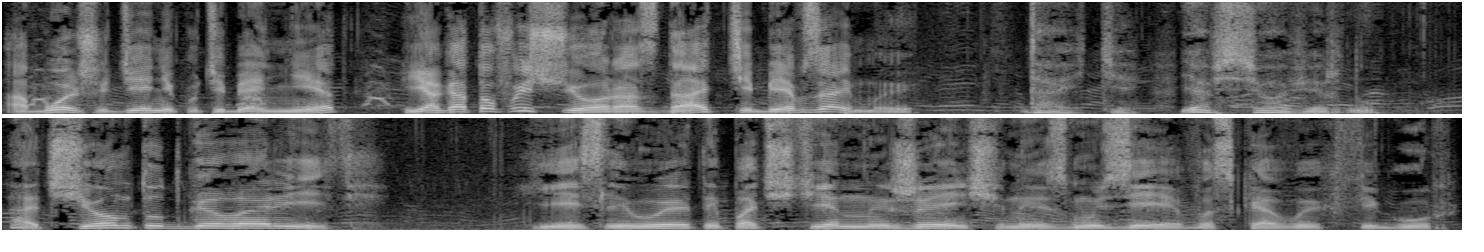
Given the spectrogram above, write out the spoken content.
а больше денег у тебя нет, я готов еще раз дать тебе взаймы. Дайте, я все верну. О чем тут говорить? Если у этой почтенной женщины из музея восковых фигур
